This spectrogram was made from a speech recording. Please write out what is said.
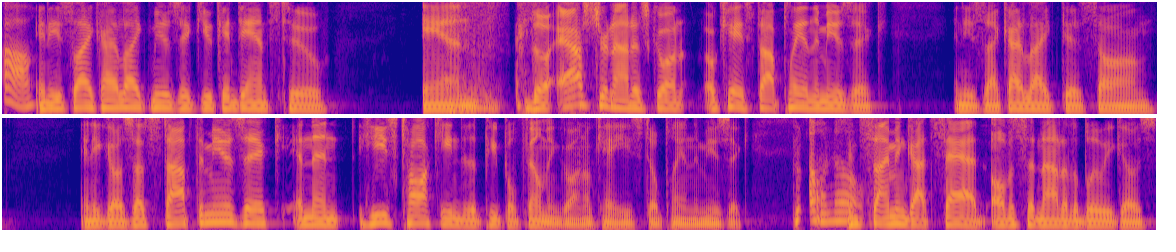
Oh. And he's like, I like music you can dance to. And the astronaut is going, okay, stop playing the music. And he's like, I like this song. And he goes, oh, stop the music. And then he's talking to the people filming, going, okay, he's still playing the music. Oh no. And Simon got sad. All of a sudden, out of the blue, he goes,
